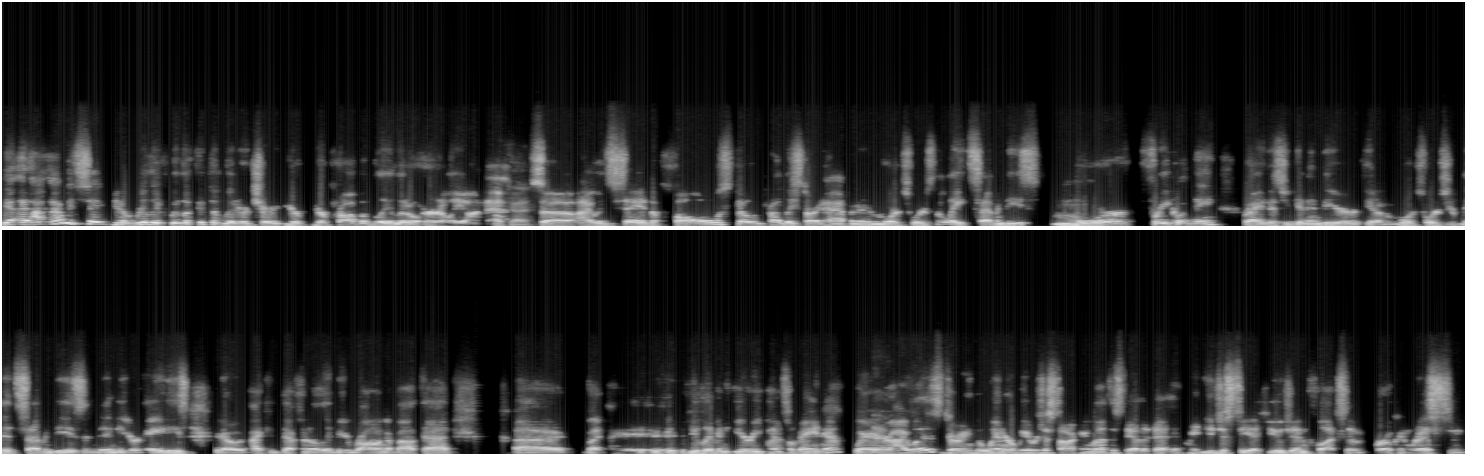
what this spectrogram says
Yeah, I, I, would say, you know, really, if we look at the literature, you're you're probably a little early on that. Okay. So I would say the falls don't probably start happening more towards the late 70s, more frequently, right? As you get into your, you know, more towards your mid 70s and into your 80s. You know, I could definitely be wrong about that. Uh, but if you live in Erie, Pennsylvania, where yeah. I was during the winter, we were just talking about this the other day. I mean, you just see a huge influx of broken wrists and,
